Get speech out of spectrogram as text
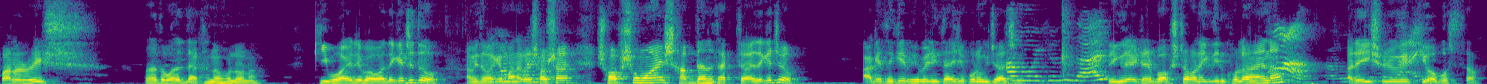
পালার ইস ওটা তোমাদের দেখানো হলো না। কি ভয় রে বাবা দেখেছ তো? আমি তোমাকে মানা করি সবসময় সব সময় সাবধানে থাকতে হয় দেখেছ? আগে থেকে ভেবে নিতে হয় যে কোনো কিছু আছে। রিং লাইটের বক্সটা অনেকদিন খোলা হয় না? আর এই সুযোগে কি অবস্থা?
